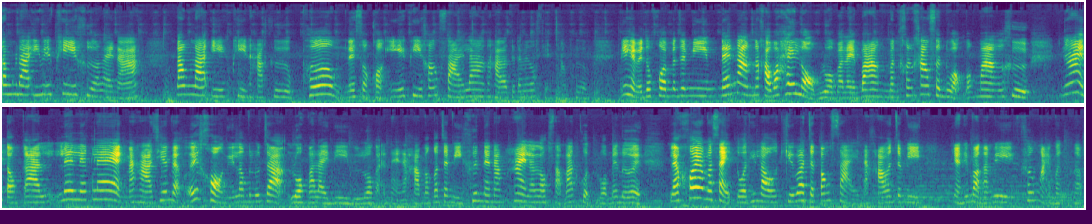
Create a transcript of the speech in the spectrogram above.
ตำรา EXP คืออะไรนะตำรา EXP นะคะ คือเพิ่มในส่วนของ EXP ข้างซ้ายล่างนะคะ เราจะได้ไม่ต้องเสีย นี่เห็นไหมทุกคนมันจะมีแนะนำนะคะ ว่าให้หลอมรวมอะไรบ้าง มันค่อนข้างสะดวกมากๆก็คือ ง่ายต่อการเล่นแรก ๆนะคะ เช่นแบบเอ้ยของนี้เราไม่รู้จะรวมอะไรดีหรือรวมกับอันไหนนะคะ มันก็จะมีขึ้นแนะนำให้แล้วเราสามารถกดรวมได้เลย แล้วค่อยเอามาใส่ตัวที่เราคิดว่าจะต้องใส่นะคะ มันจะมีอย่างที่บอกนะมีเครื่องหมายเหมือนแบบ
